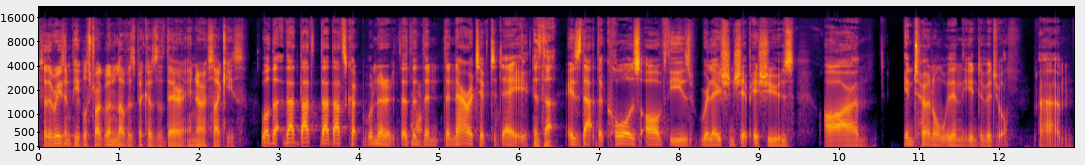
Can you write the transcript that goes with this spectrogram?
So the reason people struggle in love is because of their inner psyches. Well, that that that, that that's cut- well, no, no, the, the, the, the narrative today Is that is that the cause of these relationship issues are internal within the individual. Um,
